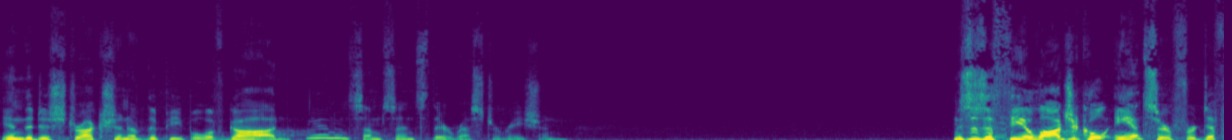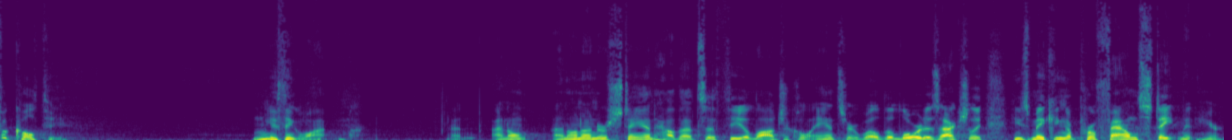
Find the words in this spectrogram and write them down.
in the destruction of the people of God, and in some sense, their restoration. This is a theological answer for difficulty. And you think, what? Well, I don't, I don't understand how that's a theological answer. Well, the Lord is actually, He's making a profound statement here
